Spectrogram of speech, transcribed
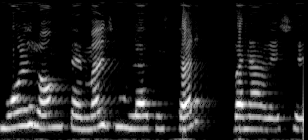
મૂળ રોમ તેમજ મૂલાધિસ્તર બનાવે છે.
